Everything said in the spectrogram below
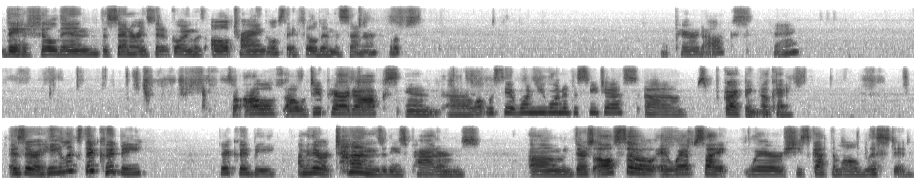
they had filled in the center instead of going with all triangles. They filled in the center. Whoops paradox. Okay. So I will I will do paradox and uh, what was the one you wanted to see, Jess? Uh, striping. Okay. Is there a helix? There could be. There could be. I mean, there are tons of these patterns. Um, there's also a website where she's got them all listed.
